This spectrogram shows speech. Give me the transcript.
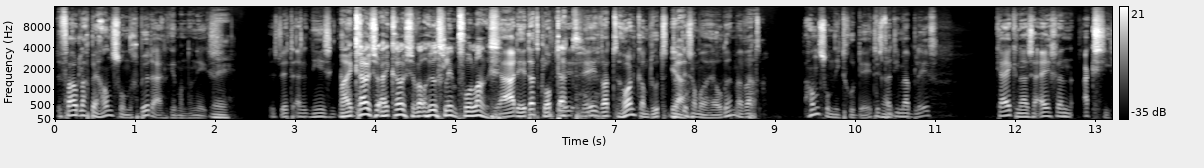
de fout lag bij Hansson. Er gebeurde eigenlijk helemaal nog niks. Nee. Dus het werd eigenlijk niet eens een Maar hij kruiste, hij kruiste wel heel slim voorlangs. Ja, nee, dat klopt. Dat- nee, wat Hoornkamp doet, Ja. dat is allemaal helder. Maar wat Ja. Hansson niet goed deed, is Ja. dat hij maar bleef kijken naar zijn eigen actie.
